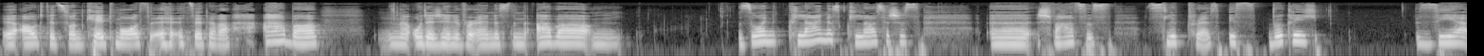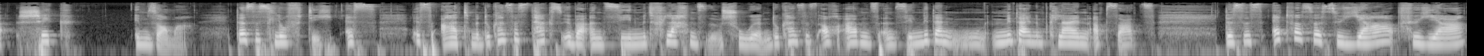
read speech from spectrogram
äh, Outfits von Kate Moss äh, etc. Aber äh, oder Jennifer Aniston, aber ähm, so ein kleines klassisches äh, schwarzes Slipdress ist wirklich sehr schick im Sommer. Das ist luftig. Es es atmet. Du kannst es tagsüber anziehen mit flachen Schuhen. Du kannst es auch abends anziehen mit, ein, mit einem kleinen Absatz. Das ist etwas, was du Jahr für Jahr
